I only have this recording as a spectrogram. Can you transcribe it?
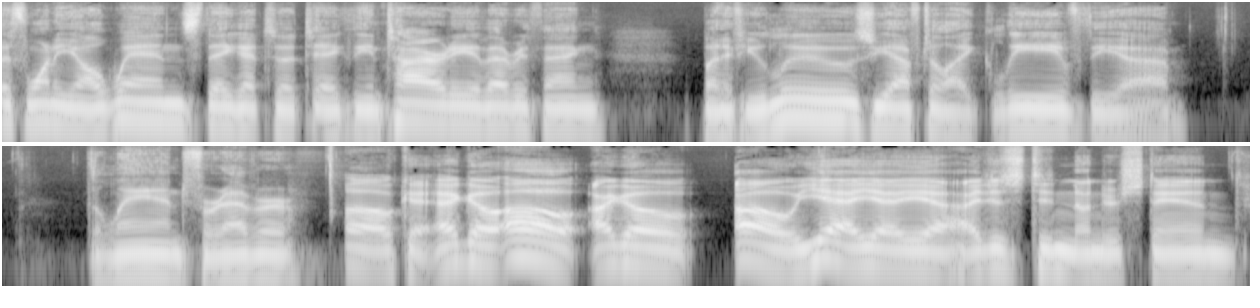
if one of y'all wins, they get to take the entirety of everything. But if you lose, you have to like leave the uh, the land forever. Oh, okay. I go, oh, I go, oh, yeah, yeah, yeah. I just didn't understand.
